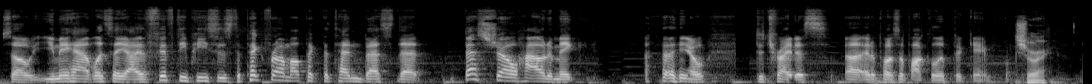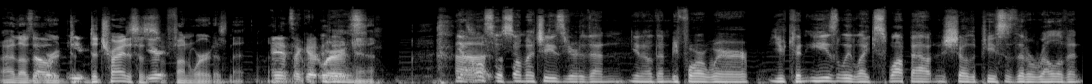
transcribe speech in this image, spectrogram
So you may have, let's say, I have 50 pieces to pick from. I'll pick the 10 best that best show how to make, you know, detritus uh, in a post-apocalyptic game. sure i love So the word you- detritus is a fun word isn't it It's a good word. yeah Yeah, Uh, also so much easier than you know than before, where you can easily like swap out and show the pieces that are relevant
